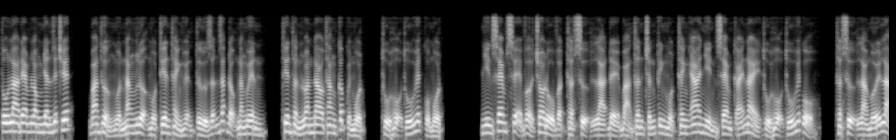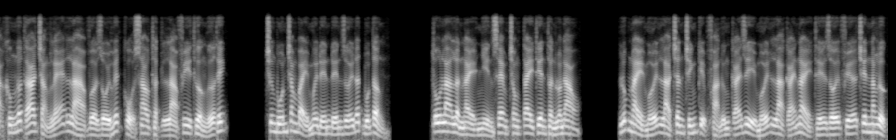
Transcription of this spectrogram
Tô La đem Long Nhân giết chết, ban thưởng nguồn năng lượng một thiên thành huyện từ dẫn dắt động năng nguyên, thiên thần loan đao thăng cấp quyền một, thủ hộ thú huyết của một. Nhìn xem sẽ vợ cho đồ vật thật sự là để bản thân chấn kinh một thanh A nhìn xem cái này thủ hộ thú huyết cổ, thật sự là mới lạ không nớt A chẳng lẽ là vừa rồi huyết cổ sao thật là phi thường ưa thích. Chương 470 đến đến dưới đất 4 tầng. Tô La lần này nhìn xem trong tay thiên thần loan đao. Lúc này mới là chân chính kịp phản ứng cái gì mới là cái này thế giới phía trên năng lực,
